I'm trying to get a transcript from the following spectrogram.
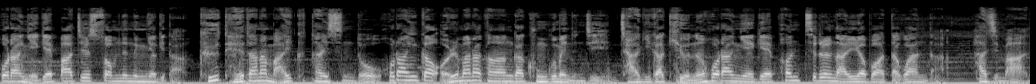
호랑이에게 빠질 수 없는 능력이다. 그 대단한 마이크 타이슨도 호랑이가 얼마나 강한가 궁금했는지 자기가 키우는 호랑이에게 펀치를 날려보았다고 한다. 하지만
